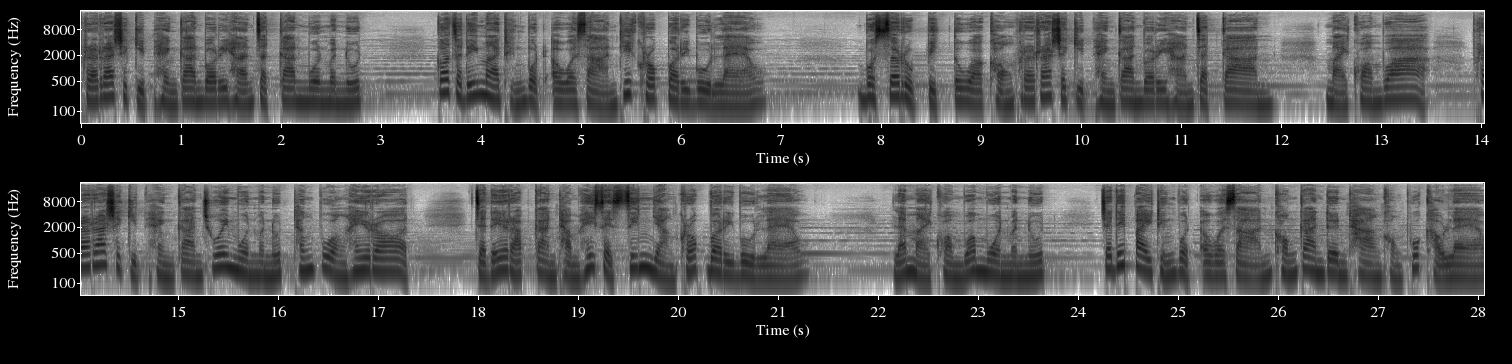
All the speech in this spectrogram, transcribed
พระราชกิจแห่งการบริหารจัดการมวลมนุษย์ ก็จะได้มาถึงบทอวสานที่ครบบริบูรณ์แล้วบทสรุปปิดตัวของพระราชกิจแห่งการบริหารจัดการ หมายความว่า พระราชกิจแห่งการช่วยมวลมนุษย์ทั้งปวงให้รอด จะได้รับการทำให้เสร็จสิ้นอย่างครบบริบูรณ์แล้ว และหมายความว่ามวลมนุษย์จะได้ไปถึงบทอวสานของการเดินทางของพวกเขาแล้ว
